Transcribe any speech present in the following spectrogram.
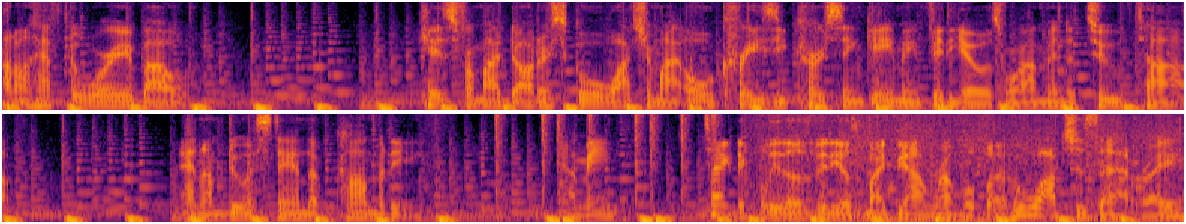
I don't have to worry about kids from my daughter's school watching my old crazy cursing gaming videos where I'm in a tube top and I'm doing stand up comedy. I mean, technically those videos might be on Rumble, but who watches that, right?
